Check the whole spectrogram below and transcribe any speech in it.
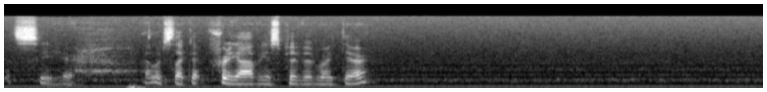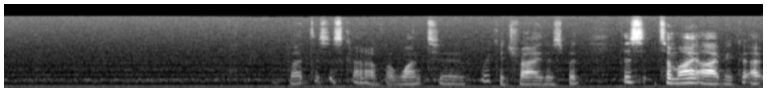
Let's see here. That looks like a pretty obvious pivot right there. But this is kind of a one, two, we could try this, but this, to my eye, because, uh,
